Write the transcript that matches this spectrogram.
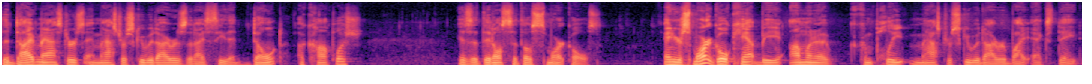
the dive masters and master scuba divers that I see that don't accomplish is that they don't set those smart goals. And your smart goal can't be, I'm going to complete master scuba diver by X date.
